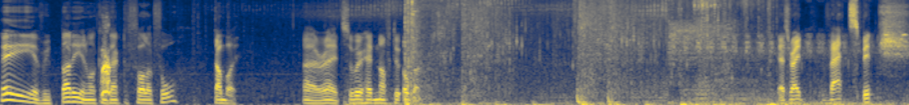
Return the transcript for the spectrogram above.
Hey everybody and welcome back to Fallout 4. Down. Alright, so we're heading off to... Oh god. That's right, Vats bitch.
